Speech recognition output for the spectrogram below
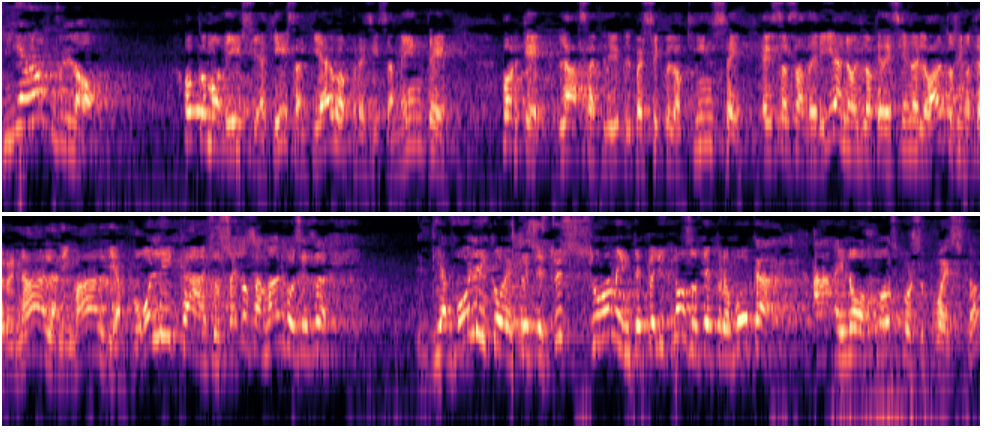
diablo. O como dice aquí Santiago precisamente, porque el versículo 15, esa sabiduría no es lo que desciende de lo alto, sino terrenal, animal, diabólica, esos celos amargos, eso, es diabólico esto, es, esto es sumamente peligroso, te provoca enojos, por supuesto,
